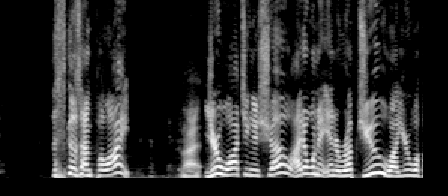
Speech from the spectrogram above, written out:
That's because I'm polite. All right. You're watching a show. I don't want to interrupt you while you're. Wa-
